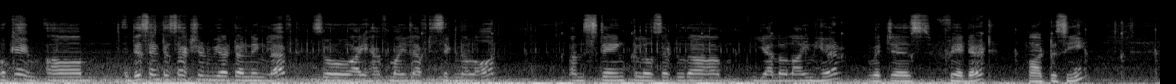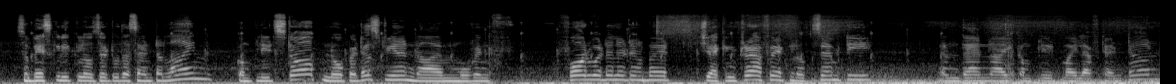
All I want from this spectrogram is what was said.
Okay um, this intersection we are turning left so I have my left signal on. I'm staying closer to the yellow line here which is faded hard to see so basically closer to the center line complete stop no pedestrian. Now I'm moving forward a little bit checking traffic looks empty. And then I complete my left hand turn.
